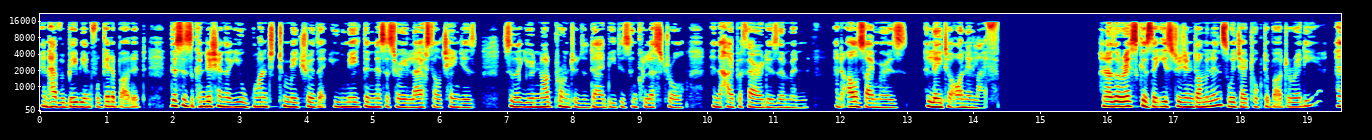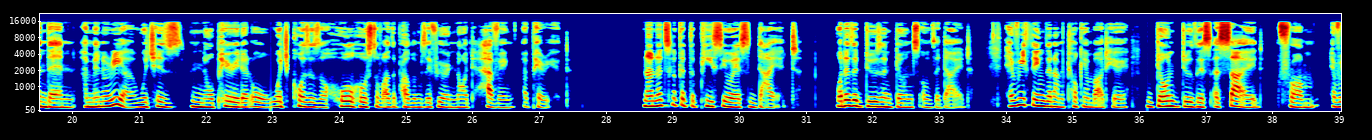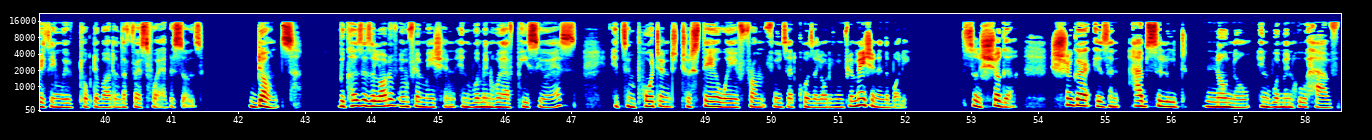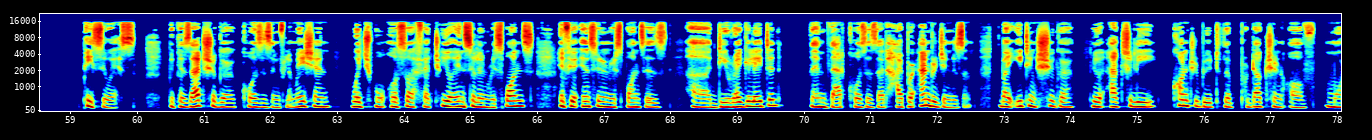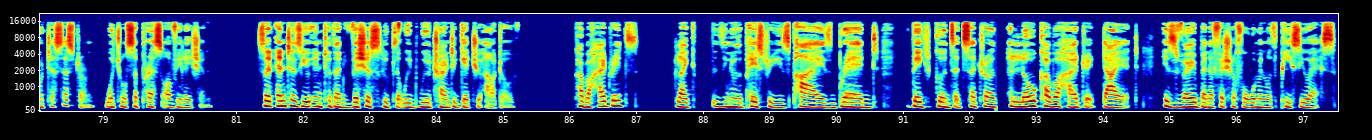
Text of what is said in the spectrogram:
and have a baby and forget about it. This is a condition that you want to make sure that you make the necessary lifestyle changes so that you're not prone to the diabetes and cholesterol and the hypothyroidism and, and Alzheimer's later on in life. Another risk is the estrogen dominance, which I talked about already. and then amenorrhea, which is no period at all, which causes a whole host of other problems if you're not having a period. Now, let's look at the PCOS diet. What are the do's and don'ts of the diet? Everything that I'm talking about here, don't do this aside from everything we've talked about in the first four episodes. Don'ts. Because there's a lot of inflammation in women who have PCOS, it's important to stay away from foods that cause a lot of inflammation in the body. So, sugar. Sugar is an absolute no no in women who have PCOS because that sugar causes inflammation, which will also affect your insulin response. If your insulin response is uh, deregulated, then that causes that hyperandrogenism. By eating sugar, you actually contribute to the production of more testosterone, which will suppress ovulation. So it enters you into that vicious loop that we, we were trying to get you out of. Carbohydrates, like you know the pastries, pies, bread, baked goods, etc. A low carbohydrate diet is very beneficial for women with PCOS.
